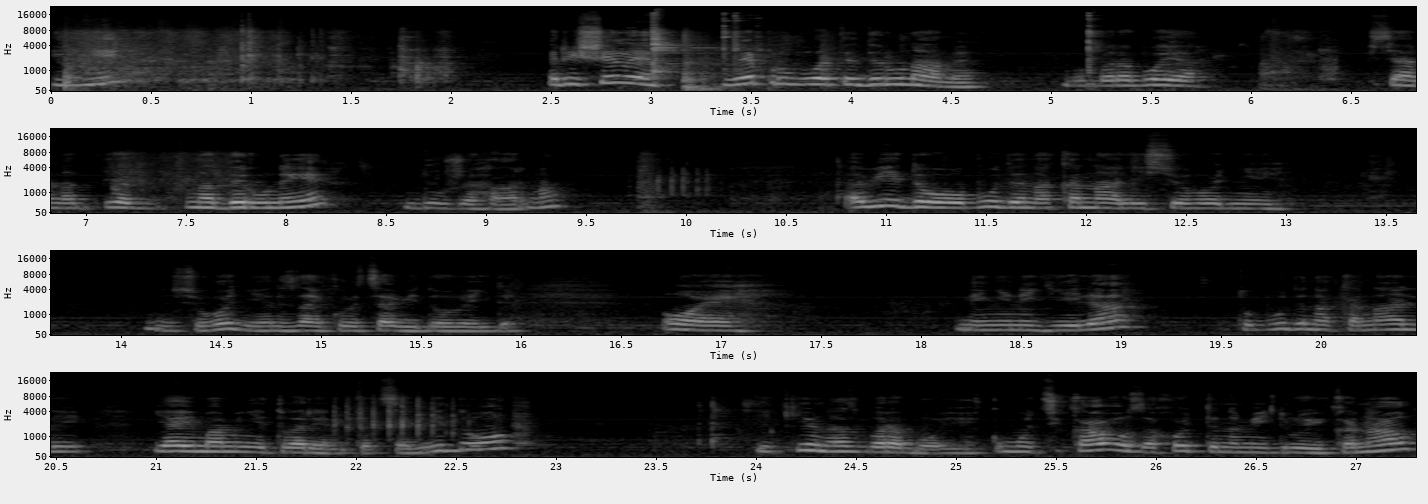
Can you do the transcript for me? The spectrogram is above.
і рішили випробувати дирунами. Бо барабоя вся на, як на дируни, дуже гарна. А відео буде на каналі сьогодні. Не сьогодні, я не знаю, коли це відео вийде. Ой, нині неділя, то буде на каналі Я і мамині тваринки. Це відео, які у нас барабої. Кому цікаво, заходьте на мій другий канал.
